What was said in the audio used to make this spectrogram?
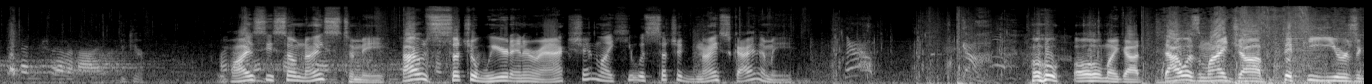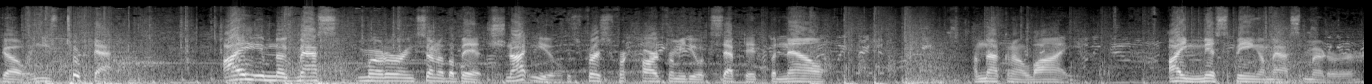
be careful. Why is he so nice to me? That was such a weird interaction. Like, he was such a nice guy to me. Oh, oh my god. That was my job 50 years ago, and you took that. I am the mass murdering son of a bitch, not you. It's first hard for me to accept it, but now, I'm not gonna lie. I miss being a mass murderer.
